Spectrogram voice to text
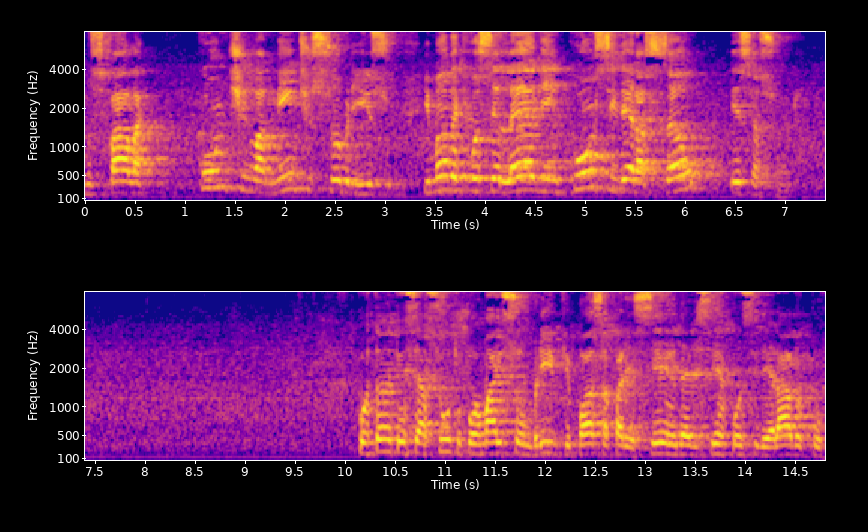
nos fala continuamente sobre isso e manda que você leve em consideração esse assunto. Portanto, esse assunto, por mais sombrio que possa parecer, deve ser considerado por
